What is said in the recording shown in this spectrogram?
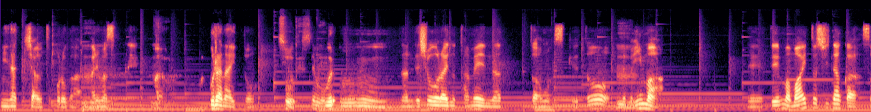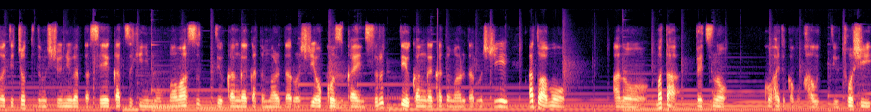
になっちゃうところがありますよね。まあ、売らないと。そうですねでも、ううん、なんで将来のためになるとは思うんですけど、うんやっぱ今、ね、で、まあ、毎年なんかそうやってちょっとでも収入があったら生活費にも回すっていう考え方もあるだろうし、お小遣いにするっていう考え方もあるだろうし、あとはもう、あの、また別の後輩とかも買うっていう投資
